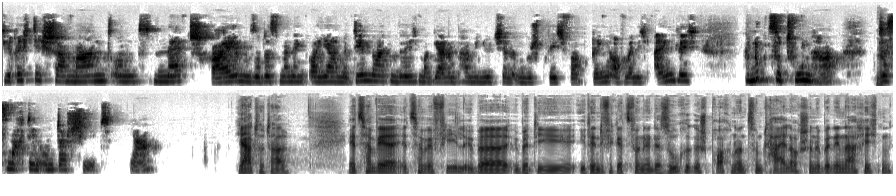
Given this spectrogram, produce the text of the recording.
die richtig charmant und nett schreiben, so dass man denkt, oh ja, mit den Leuten will ich mal gerne ein paar Minütchen im Gespräch verbringen, auch wenn ich eigentlich genug zu tun habe, ja. das macht den Unterschied, ja. Ja, total. Jetzt haben wir, jetzt haben wir viel über, über die Identifikation in der Suche gesprochen und zum Teil auch schon über die Nachrichten,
